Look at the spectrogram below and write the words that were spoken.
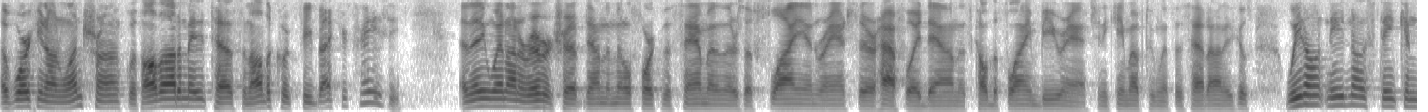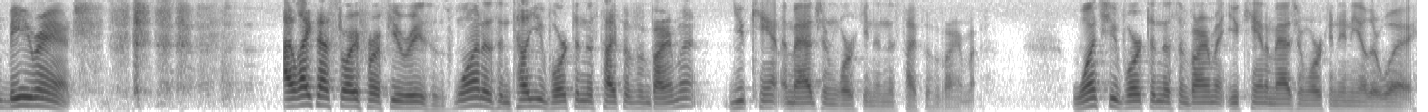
of working on one trunk with all the automated tests and all the quick feedback. You're crazy. And then he went on a river trip down the middle fork of the salmon, and there's a fly-in ranch there halfway down. It's called the Flying B Ranch. And he came up to him with his hat on. He goes, "We don't need no stinking B ranch." I like that story for a few reasons. One is until you've worked in this type of environment, you can't imagine working in this type of environment. Once you've worked in this environment, you can't imagine working any other way.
